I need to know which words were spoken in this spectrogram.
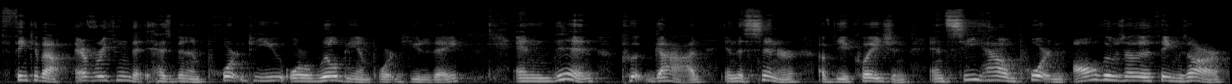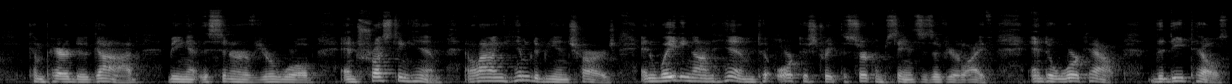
think about everything that has been important to you or will be important to you today, and then put God in the center of the equation and see how important all those other things are compared to God being at the center of your world and trusting Him and allowing Him to be in charge and waiting on Him to orchestrate the circumstances of your life and to work out the details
